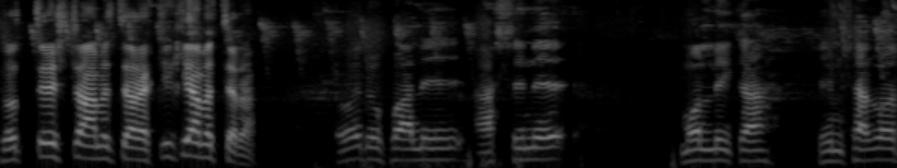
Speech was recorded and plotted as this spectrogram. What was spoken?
ছত্রিশটা আমের চারা। কি কি আমের চারা? ওই রূপালি আশ্বিনে মল্লিকা হিমসাগর।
